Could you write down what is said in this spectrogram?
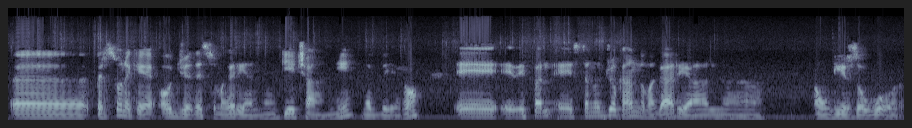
eh, persone che oggi adesso magari hanno 10 anni, davvero, e, e- par- e stanno giocando magari al, a un Gears of War.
